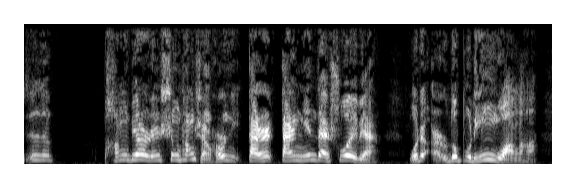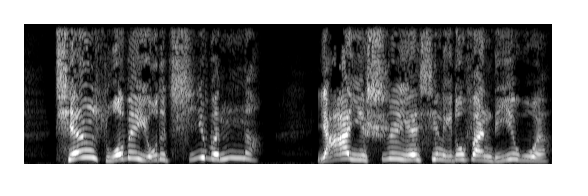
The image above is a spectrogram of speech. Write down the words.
这这旁边人升堂审猴，你大人大人您再说一遍，我这耳朵不灵光啊！前所未有的奇闻呢！衙役师爷心里都犯嘀咕呀，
